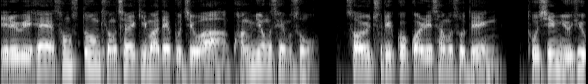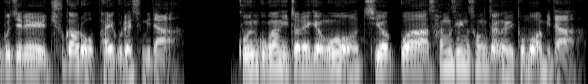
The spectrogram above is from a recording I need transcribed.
이를 위해 성수동 경찰기마대 부지와 광명세무소, 서울출입국관리사무소 등 도심 유휴 부지를 추가로 발굴했습니다. 군공항 이전의 경우 지역과 상생 성장을 도모합니다.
